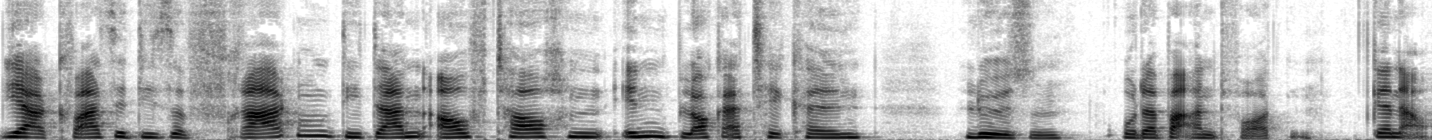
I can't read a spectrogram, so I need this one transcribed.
ja quasi diese Fragen, die dann auftauchen, in Blogartikeln lösen oder beantworten. Genau.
